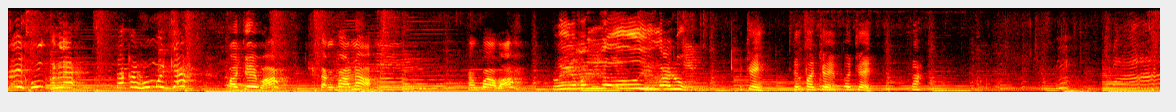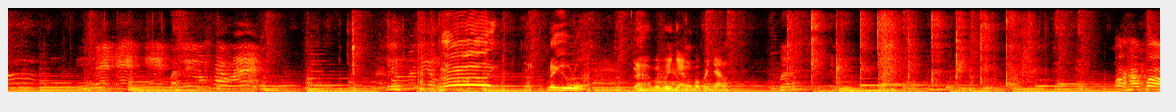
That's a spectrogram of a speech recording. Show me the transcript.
ไอ้หุ้มกันเลยตักกันหุ้มมันจ้ะป้าเจ๊บ่สั่งป้าน่ะสั่งป้าบ่ลุยมันเลยมาลูกป้าเจ๊เดี๋ยวป้าเจ๊ป้าเจ๊นะแอะแอะแอะมาเล่นรองเท้ามามาเร็วมาเร็วเอ้ยได้อยู่ลูกอะบ่เป็นหยังบ่เป็นหยังมาป้าครับป้า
